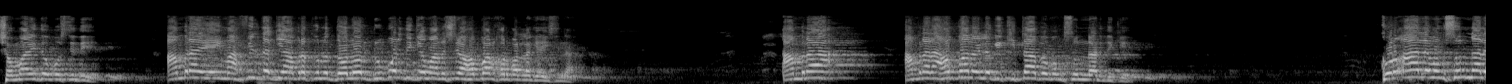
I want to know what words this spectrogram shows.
সম্মানিত উপস্থিতি, আমরা এই মাহফিল থেকে আমরা কোন দলের গ্রুপের দিকে মানুষের আহ্বান করবার লাগে আইছি না। আমরা আমরা আহ্বান হইল কি কিতাব এবং সুন্নার দিকে। কোরআন এবং সুন্নার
